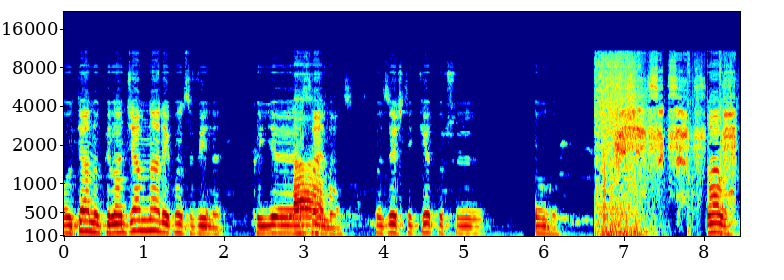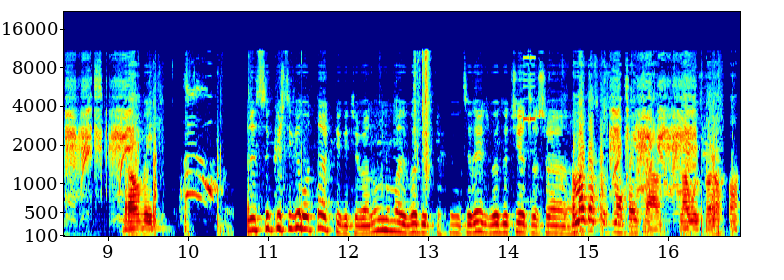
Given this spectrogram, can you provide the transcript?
Olteanu, pe la geam n-are cum să vină. Că e Da. silence. Păzește chetul și lungul. Bravo. Bravo, băieți. Trebuie să câștigăm o tactică ceva, nu numai vă duc, înțelegi, vă duceți așa. Nu mai dați cu smoke aici, la ușă, vă rog frumos.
